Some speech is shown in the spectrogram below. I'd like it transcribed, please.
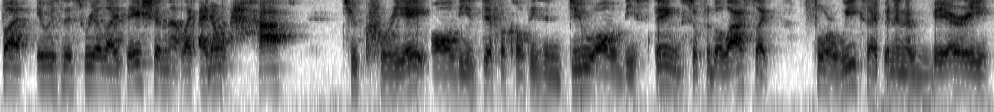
But it was this realization that like I don't have to create all these difficulties and do all of these things. So for the last like 4 weeks I've been in a very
